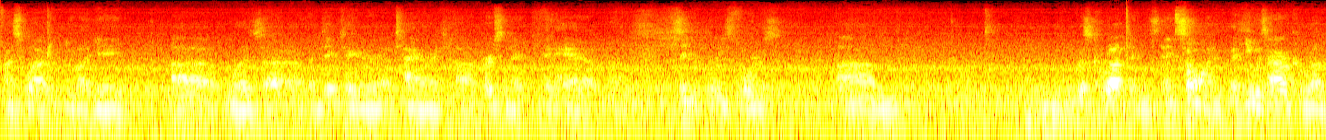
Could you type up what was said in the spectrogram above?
Francois Duvalier, uh, was uh, a dictator, a tyrant, a person that, that had a, a secret police force, um, was corrupt and, and so on, but he was our corrupt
